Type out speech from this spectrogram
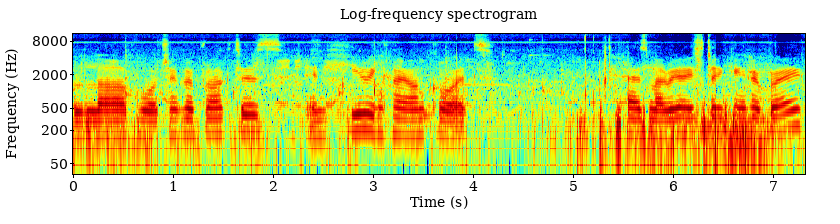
love watching her practice and hearing her on court. As Maria is taking her break,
